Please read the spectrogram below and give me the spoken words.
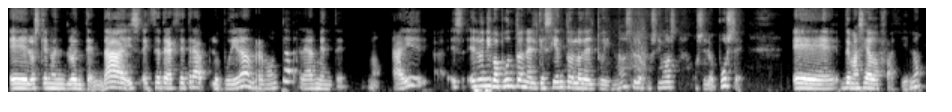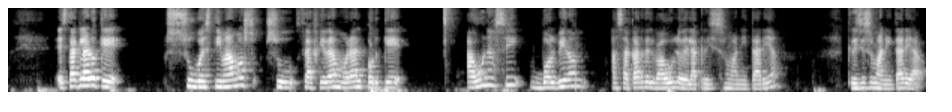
eh, los que no lo entendáis, etcétera, etcétera, lo pudieran remontar realmente. ¿no? Ahí es el único punto en el que siento lo del tuit, ¿no? Se lo pusimos o se lo puse eh, demasiado fácil, ¿no? Está claro que subestimamos su zafiedad moral porque aún así volvieron a sacar del baúl lo de la crisis humanitaria crisis humanitaria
